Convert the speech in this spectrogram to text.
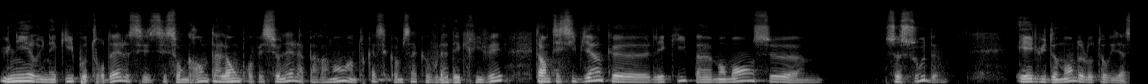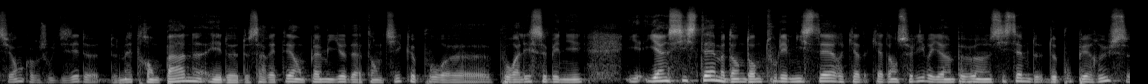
unir une équipe autour d'elle, c'est son grand talent professionnel apparemment, en tout cas c'est comme ça que vous la décrivez, tant et si bien que l'équipe à un moment se, se soude et lui demande l'autorisation, comme je vous disais, de, mettre en panne et de, s'arrêter en plein milieu de l'Atlantique pour, euh, pour aller se baigner. Il y a un système dans, tous les mystères qu'il y, a- dans ce livre, il y a un peu un système de, de poupée russe.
